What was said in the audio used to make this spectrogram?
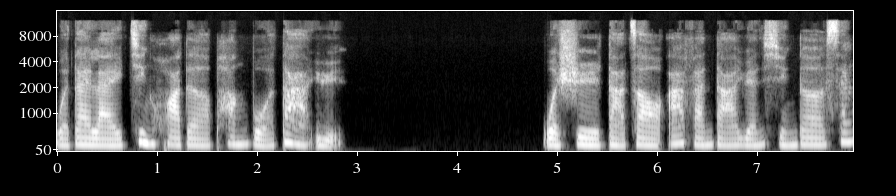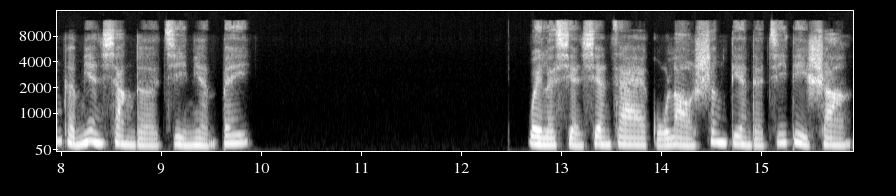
我带来净化的磅礴大雨。我是打造阿凡达原型的三个面向的纪念碑。为了显现在古老圣殿的基地上，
